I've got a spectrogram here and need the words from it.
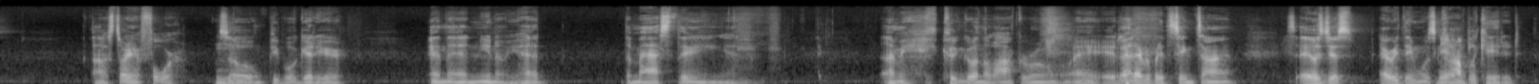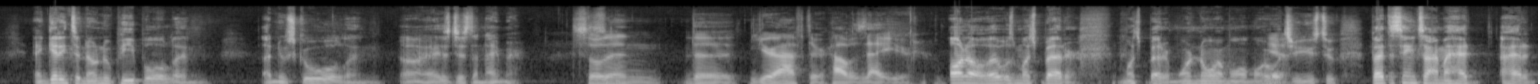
uh, starting at 4 So people would get here, and then you know you had the mask thing, and I mean couldn't go in the locker room. Right? Not everybody at the same time. So it was just everything was Yeah. complicated, and getting to know new people and a new school, and uh, it was just a nightmare. So then the year after, how was that year? Oh no, it was much better, much better, more normal, more what you're used to. But at the same time, I had, I had,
